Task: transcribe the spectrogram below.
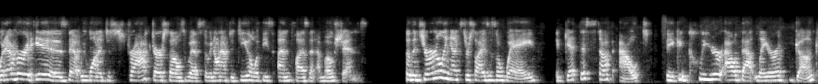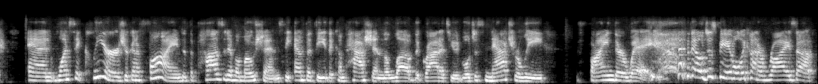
whatever it is that we want to distract ourselves with so we don't have to deal with these unpleasant emotions. So the journaling exercise is a way to get this stuff out so you can clear out that layer of gunk and once it clears, you're going to find that the positive emotions, the empathy, the compassion, the love, the gratitude will just naturally find their way. They'll just be able to kind of rise up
